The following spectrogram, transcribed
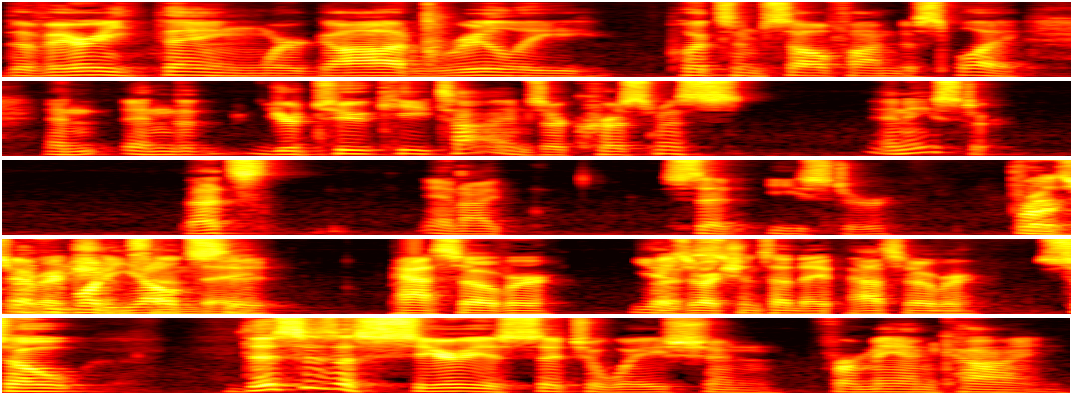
the very thing where God really puts himself on display? And and the, your two key times are Christmas and Easter. That's and I said Easter for everybody else. Sunday. that- Passover, Yes. Resurrection Sunday, Passover. So this is a serious situation for mankind.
